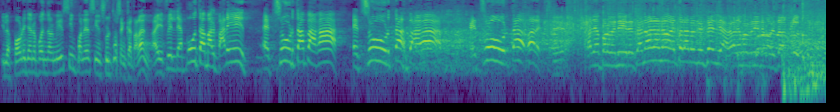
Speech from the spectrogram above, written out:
y los pobres ya no pueden dormir sin ponerse insultos en catalán. ¡Ay, fil de puta, malparit! ¡Et surt a pagar! ¡Et surt a pagar! ¡Et surt a... Vale, eh, gracias por venir. No, no, no, esto es la resistencia. Gracias por venir a Movistar Plus.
